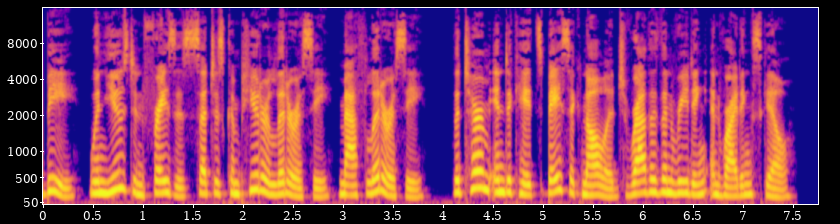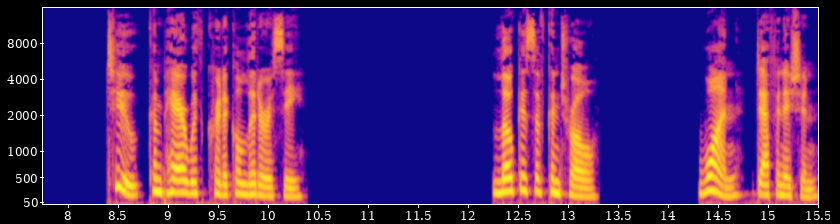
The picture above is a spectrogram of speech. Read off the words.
B. When used in phrases such as computer literacy, math literacy, the term indicates basic knowledge rather than reading and writing skill. 2. Compare with critical literacy. Locus of control. 1. Definition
